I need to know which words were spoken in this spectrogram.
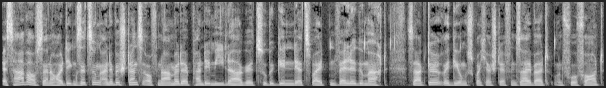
Es habe auf seiner heutigen Sitzung eine Bestandsaufnahme der Pandemielage zu Beginn der zweiten Welle gemacht, sagte Regierungssprecher Steffen Seibert und fuhr fort.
